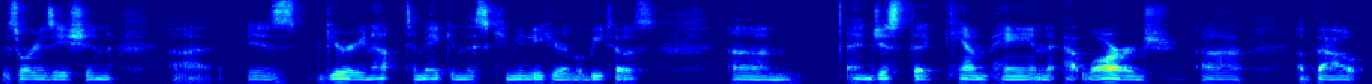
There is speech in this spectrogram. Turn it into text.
this organization uh, is gearing up to make in this community here in Lobitos. Um, and just the campaign at large uh, about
